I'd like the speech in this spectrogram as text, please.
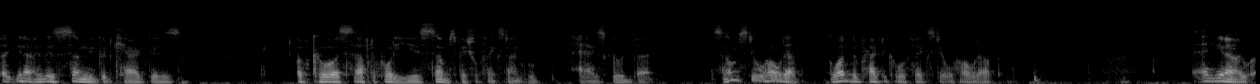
But you know, there's so many good characters. Of course, after 40 years, some special effects don't look as good, but some still hold up. A lot of the practical effects still hold up and you know,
